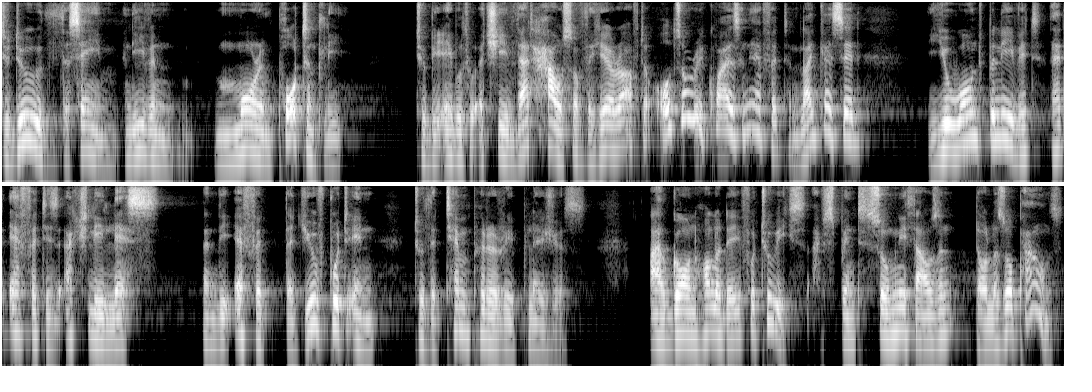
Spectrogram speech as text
to do the same, and even more importantly, to be able to achieve that house of the hereafter also requires an effort. And like I said, you won't believe it, that effort is actually less than the effort that you've put in to the temporary pleasures. I'll go on holiday for two weeks. I've spent so many thousand dollars or pounds.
